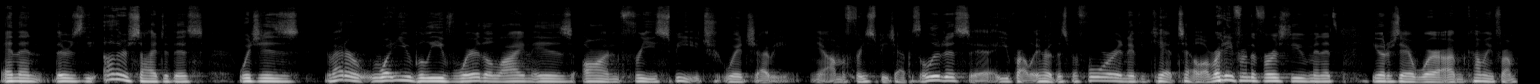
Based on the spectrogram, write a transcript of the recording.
And then there's the other side to this, which is no matter what you believe, where the line is on free speech, which I mean, yeah, I'm a free speech absolutist. Uh, you've probably heard this before, and if you can't tell already from the first few minutes, you understand where I'm coming from.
